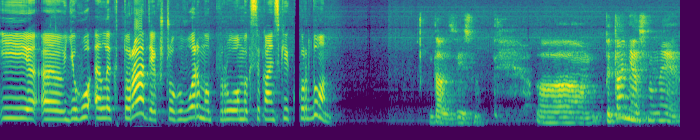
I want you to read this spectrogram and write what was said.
і е, його електорат, якщо говоримо про мексиканський кордон. Так, звісно. Питання основне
